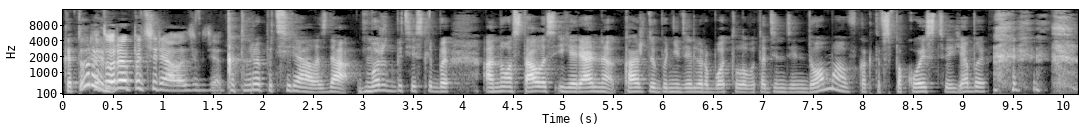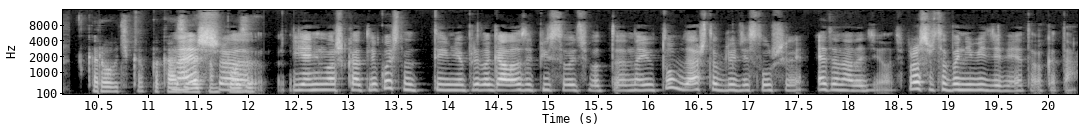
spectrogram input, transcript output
которое... Которое потерялось где-то. Которое потерялось, да. Может быть, если бы оно осталось, и я реально каждую бы неделю работала вот один день дома, как-то в спокойствии, я бы коровочка показывает Знаешь, нам позу. Э, я немножко отвлекусь, но ты мне предлагала записывать вот э, на YouTube, да, чтобы люди слушали. Это надо делать. Просто чтобы они видели этого кота.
